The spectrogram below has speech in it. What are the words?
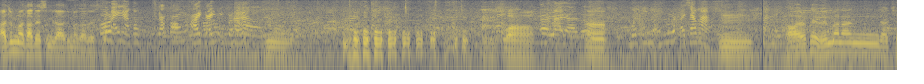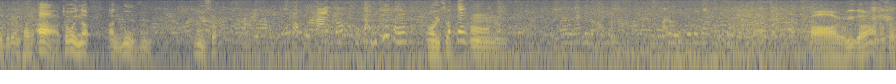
아줌마 다 됐습니다. 아줌마 다 됐어. 음. 와. 아, 음. 아, 이렇게 웬만한 야채들은 다. 아, 저거 있나? 안, 무, 무. 무 있어? 어, 있어? 오케이. 어, 네. 아 여기가 잠깐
